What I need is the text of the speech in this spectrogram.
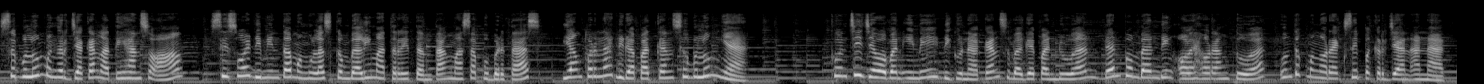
Sebelum mengerjakan latihan soal, siswa diminta mengulas kembali materi tentang masa pubertas yang pernah didapatkan sebelumnya. Kunci jawaban ini digunakan sebagai panduan dan pembanding oleh orang tua untuk mengoreksi pekerjaan anak.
